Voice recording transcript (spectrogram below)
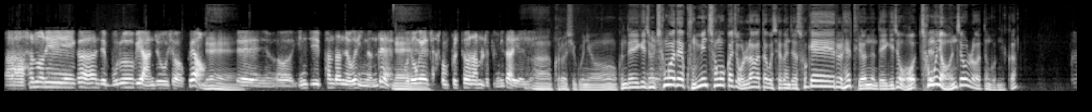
아, 할머니가 이제 무릎이 안 좋으셔갖고요. 네. 네, 어, 인지 판단력은 있는데, 네. 거동에 조금 불편함을 느낍니다. 예, 예. 아, 그러시군요. 근데 이게 지금 네. 청와대 국민청원까지 올라갔다고 제가 이제 소개를 해 드렸는데 이게 지금 어, 청문이 언제 올라갔던 겁니까? 그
